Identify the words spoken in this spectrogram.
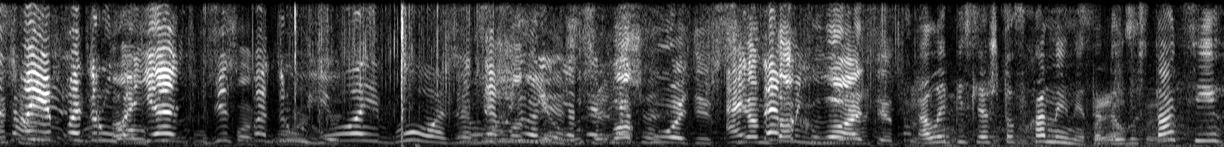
со своей подругой. Я без подруги. Ой, боже мой. Успокойтесь, всем Это мне. хватит. Але після штовханини та дегустації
